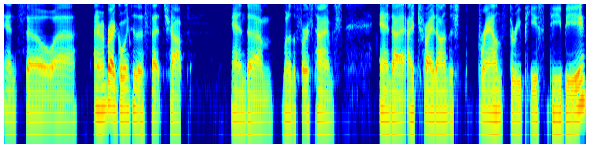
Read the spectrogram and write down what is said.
and so uh, I remember going to the set shop, and um, one of the first times, and I, I tried on this brown three piece DB.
